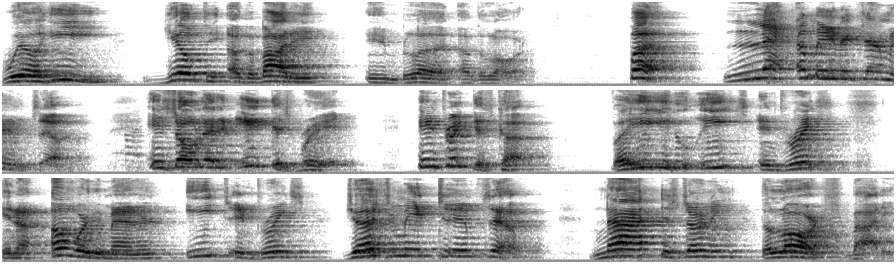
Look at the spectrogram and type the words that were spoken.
will he guilty of the body and blood of the Lord. But let a man examine himself, and so let him eat this bread and drink this cup. For he who eats and drinks in an unworthy manner eats and drinks judgment to himself, not discerning the Lord's body.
